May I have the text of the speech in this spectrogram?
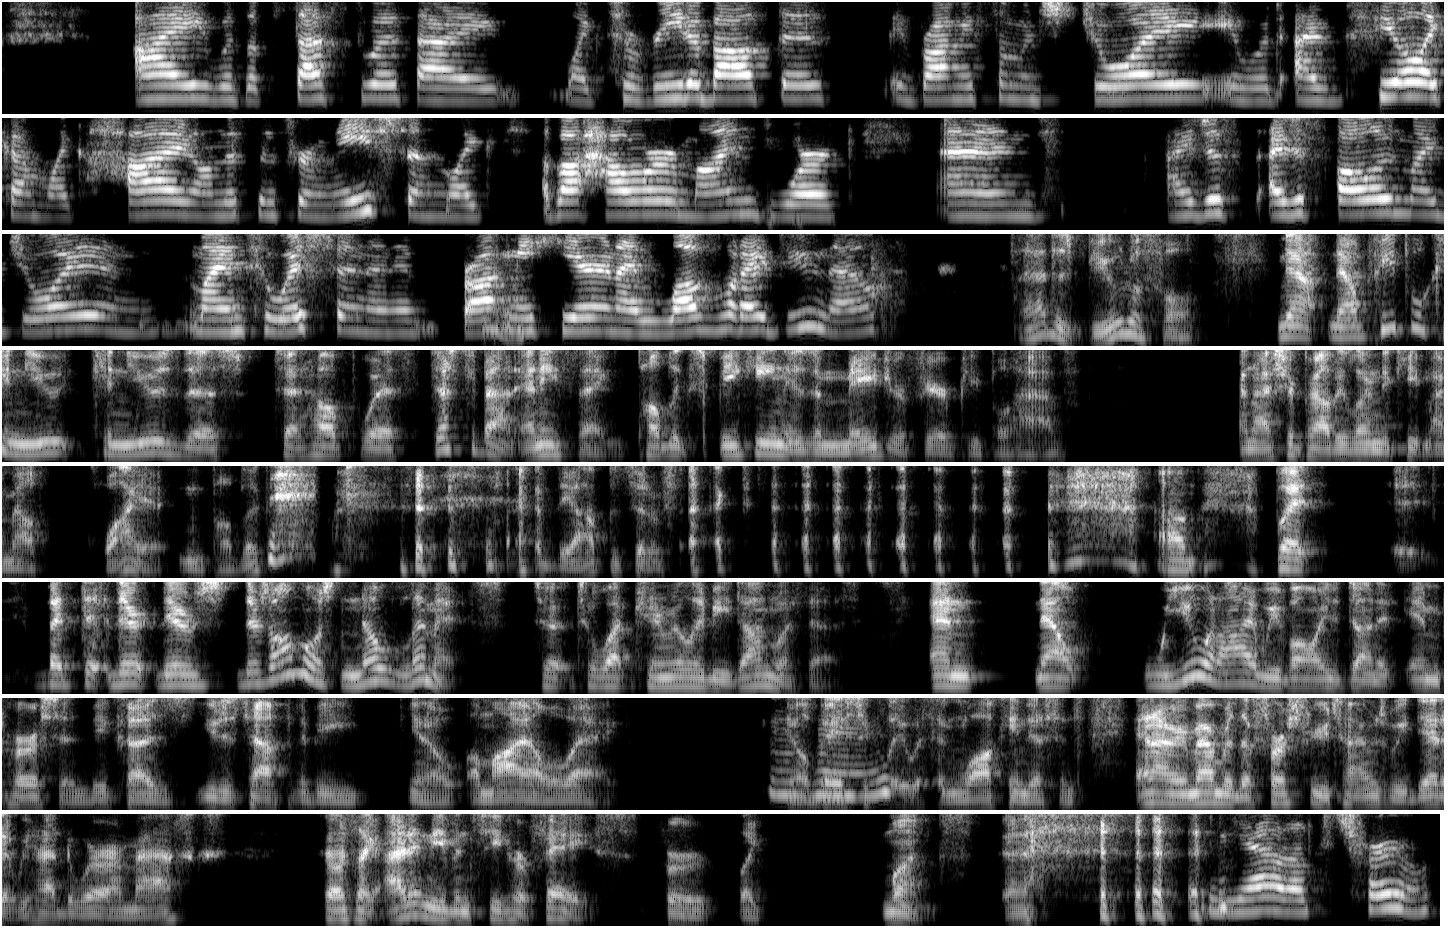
I was obsessed with. I like to read about this it brought me so much joy. It would i feel like i'm like high on this information like about how our minds work. And i just i just followed my joy and my intuition and it brought hmm. me here and i love what i do now. That is beautiful. Now now people can you can use this to help with just about anything. Public speaking is a major fear people have. And i should probably learn to keep my mouth quiet in public. So i have the opposite effect um, but but there, there's there's almost no limits to, to what can really be done with this. And now you and I, we've always done it in person because you just happen to be, you know, a mile away, you know, mm-hmm. basically within walking distance. And I remember the first few times we did it, we had to wear our masks. So I was like, I didn't even see her face for like months. yeah, that's true.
